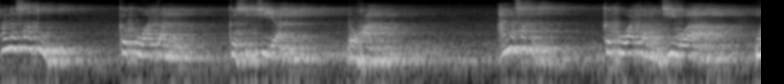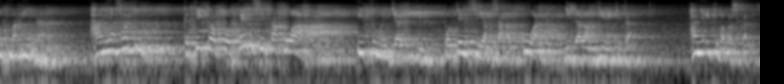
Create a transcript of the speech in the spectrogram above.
Hanya satu, kekuatan kesucian rohani. Hanya satu, kekuatan jiwa mutmainnah. Hanya satu, ketika potensi takwa itu menjadi potensi yang sangat kuat di dalam diri kita. Hanya itu Bapak sekalian.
